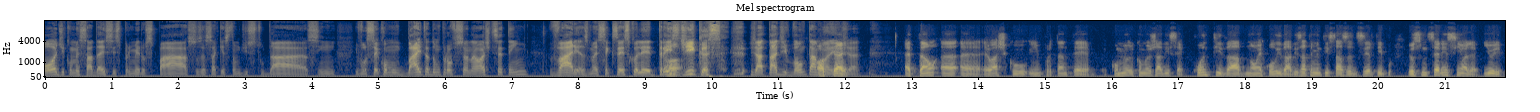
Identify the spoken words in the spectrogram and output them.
pode começar a dar esses primeiros passos, essa questão de estudar, assim? E você, como um baita de um profissional, acho que você tem várias, mas se você quiser escolher três oh. dicas, já tá de bom tamanho okay. já. Então, uh, uh, eu acho que o importante é, como eu, como eu já disse, é quantidade, não é qualidade. Exatamente isso estás a dizer, tipo, eu se me disserem assim, olha, Yuri,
